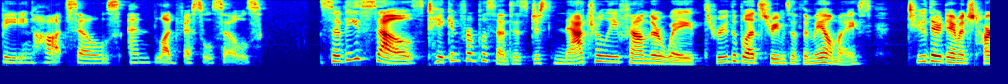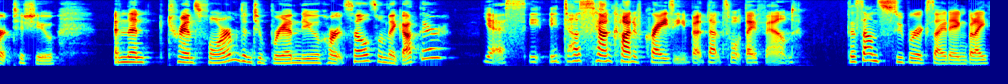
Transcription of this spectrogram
beating heart cells and blood vessel cells. So these cells taken from placentas just naturally found their way through the bloodstreams of the male mice to their damaged heart tissue and then transformed into brand new heart cells when they got there? Yes, it, it does sound kind of crazy, but that's what they found. This sounds super exciting, but I,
